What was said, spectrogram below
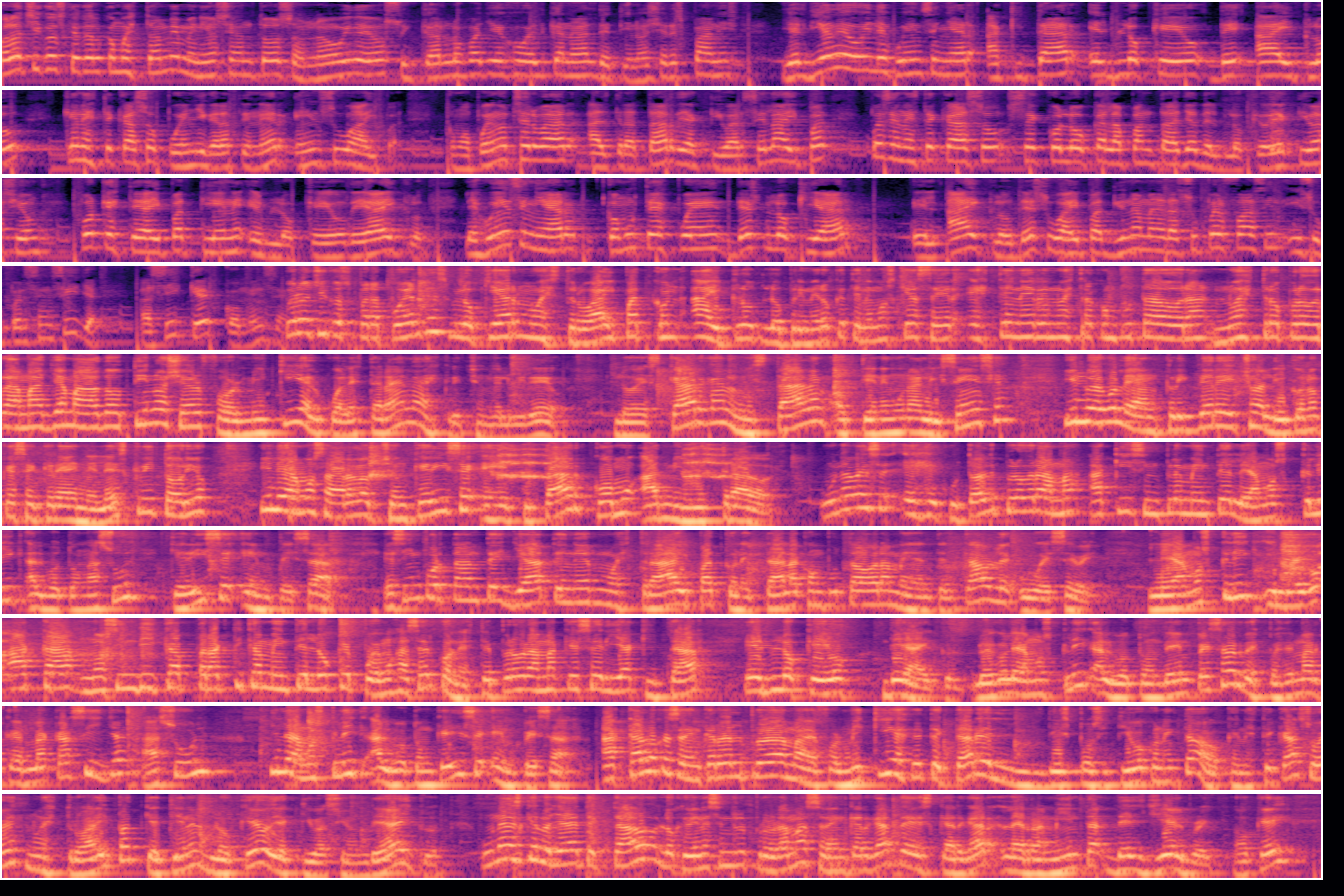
Hola chicos, ¿qué tal? ¿Cómo están? Bienvenidos sean todos a un nuevo video. Soy Carlos Vallejo del canal de TinoShare Spanish y el día de hoy les voy a enseñar a quitar el bloqueo de iCloud que en este caso pueden llegar a tener en su iPad. Como pueden observar, al tratar de activarse el iPad, pues en este caso se coloca la pantalla del bloqueo de activación porque este iPad tiene el bloqueo de iCloud. Les voy a enseñar cómo ustedes pueden desbloquear el iCloud de su iPad de una manera súper fácil y súper sencilla. Así que comencemos. Bueno chicos, para poder desbloquear nuestro iPad con iCloud, lo primero que tenemos que hacer es tener en nuestra computadora nuestro programa llamado TinoShare for Mickey, el cual estará en la descripción del video. Lo descargan, lo instalan, obtienen una licencia y luego le dan clic derecho al icono que se crea en el escritorio y le vamos a dar a la opción que dice ejecutar como administrador. Una vez ejecutado el programa, aquí simplemente le damos clic al botón azul que dice empezar. Es importante ya tener nuestra iPad conectada a la computadora mediante el cable USB. Le damos clic y luego acá nos indica prácticamente lo que podemos hacer con este programa que sería quitar el bloqueo de iCloud. Luego le damos clic al botón de empezar después de marcar la casilla azul y le damos clic al botón que dice empezar. Acá lo que se va a encargar el programa de Formiki es detectar el dispositivo conectado, que en este caso es nuestro iPad que tiene el bloqueo de activación de iCloud. Una vez que lo haya detectado, lo que viene siendo el programa se va a encargar de descargar la herramienta del jailbreak, ¿ok?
